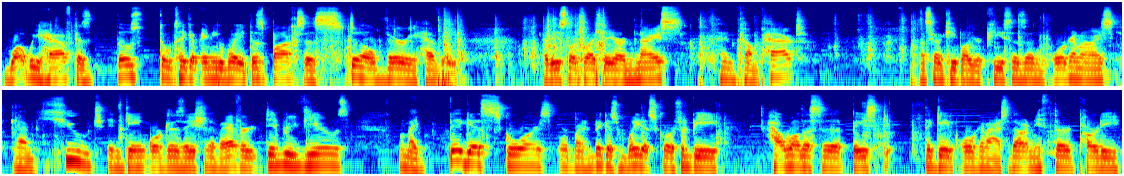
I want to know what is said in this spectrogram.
what we have because those don't take up any weight. This box is still very heavy. But these look like they are nice and compact. That's going to keep all your pieces in and organized. I'm huge in game organization. If I ever did reviews, one of my biggest scores or my biggest weighted scores would be how well does the base the game organized without any third-party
